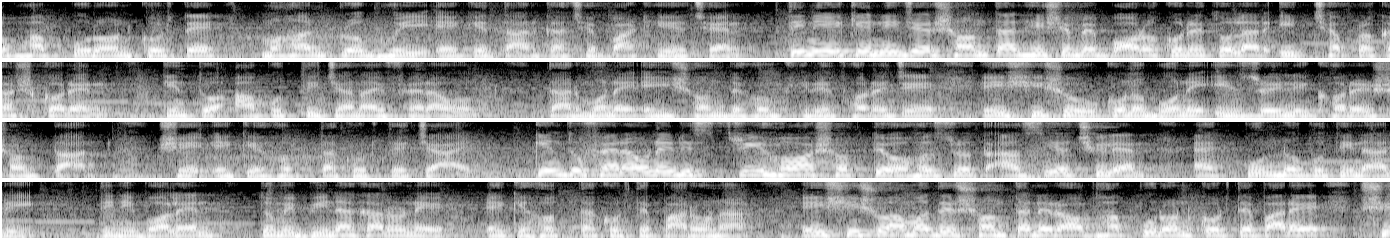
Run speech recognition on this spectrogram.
অভাব পূরণ করতে মহান প্রভুই একে তার কাছে পাঠিয়েছেন। তিনি একে নিজের সন্তান হিসেবে বড় করে তোলার ইচ্ছা প্রকাশ করেন, কিন্তু আপত্তি জানায় ফেরাউন। তার মনে এই সন্দেহ ঘিরে ধরে যে এই শিশু কোনো বনে ইসরায়েলি ঘরের সন্তান। সে একে হত্যা করতে চায়। কিন্তু ফেরাউনের স্ত্রী হওয়া সত্ত্বেও হজরত আসিয়া ছিলেন এক পুণ্যবতী নারী। তিনি বলেন, তুমি বিনা কারণে একে হত্যা করতে পারো না। এই শিশু আমাদের সন্তানের অভাব পূরণ করতে পারে, সে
